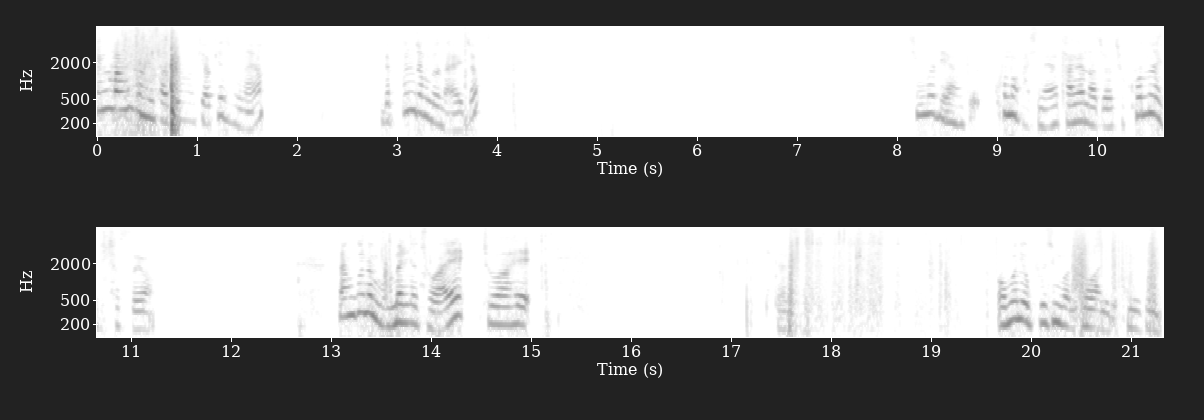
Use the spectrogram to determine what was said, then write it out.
생방송이 자주 오면 기억해 주나요? 몇 분 정도는 알죠? 친구들이랑 코너 가시나요? 당연하죠. 저 코너에 미쳤어요. 짱구는 못 말려 좋아해? 좋아해. 기다려봐. 어머니가 부르신 건 저 아니고 동생.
